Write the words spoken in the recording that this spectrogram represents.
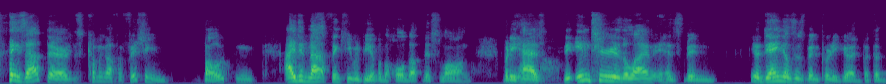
guy's out there just coming off a fishing boat, and I did not think he would be able to hold up this long, but he has. The interior of the line has been, you know, Daniels has been pretty good, but the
